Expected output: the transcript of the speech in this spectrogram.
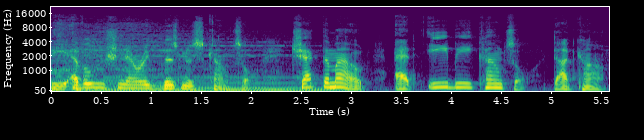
the Evolutionary Business Council. Check them out at ebcouncil.com.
